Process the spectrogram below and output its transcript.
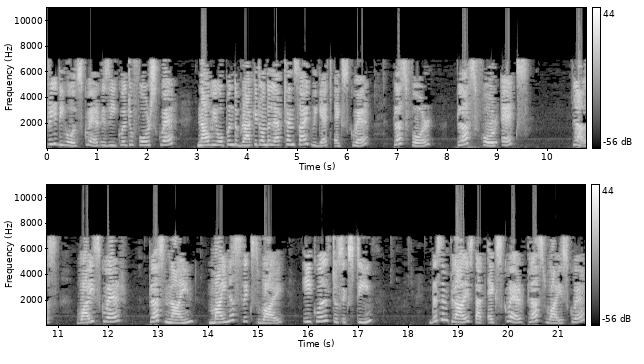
3 the whole square is equal to 4 square. Now we open the bracket on the left hand side we get x square plus 4 plus 4x plus y square plus 9 minus 6y equal to 16. This implies that x square plus y square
